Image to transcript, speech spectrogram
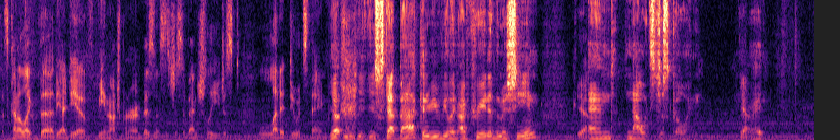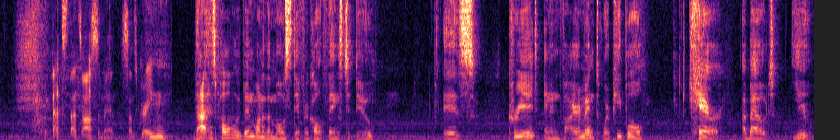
That's kind of like the the idea of being an entrepreneur in business. It's just eventually you just let it do its thing. Yep. You, you step back and you be like, I've created the machine, Yeah. and now it's just going. yeah. Right. But that's that's awesome, man. Sounds great. Mhm. That has probably been one of the most difficult things to do. Is create an environment where people care about you.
